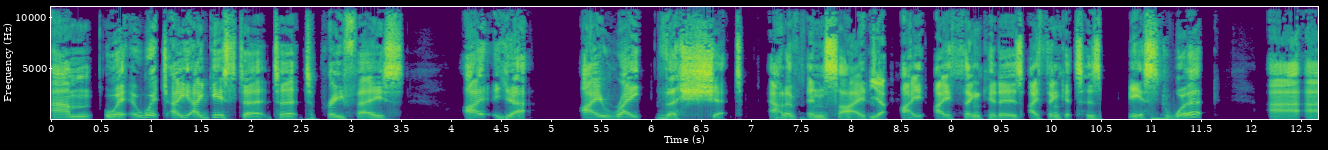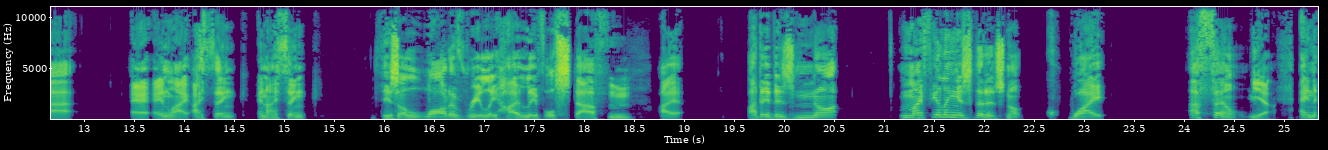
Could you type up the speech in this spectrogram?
um which I, I guess to to to preface i yeah i rate the shit out of inside Yeah. i i think it is i think it's his best work uh uh a- and, like i think and i think there's a lot of really high level stuff Mm. i but it is not my feeling is that it's not quite a film Yeah, and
